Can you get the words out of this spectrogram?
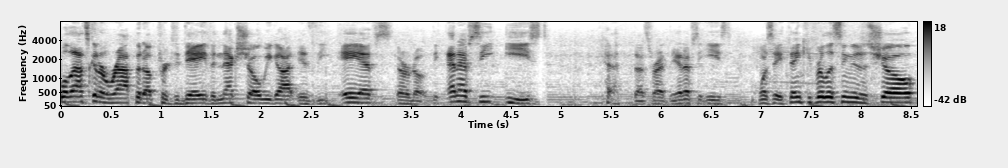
Well, that's going to wrap it up for today. The next show we got is the AFC or no, the NFC East. that's right, the NFC East. I want to say thank you for listening to the show.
